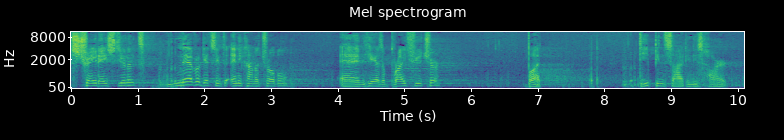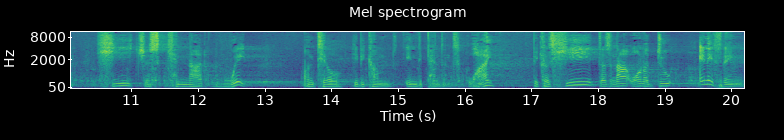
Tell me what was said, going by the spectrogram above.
Straight A student, never gets into any kind of trouble, and he has a bright future. But deep inside in his heart, he just cannot wait until he becomes independent. Why? Because he does not want to do anything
